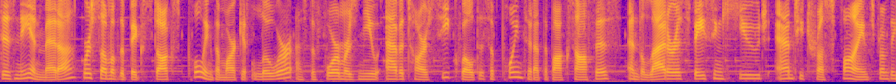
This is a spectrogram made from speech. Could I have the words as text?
Disney and Meta were some of the big stocks pulling the market lower as the former's new Avatar sequel disappointed at the box office, and the latter is facing huge antitrust fines from the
